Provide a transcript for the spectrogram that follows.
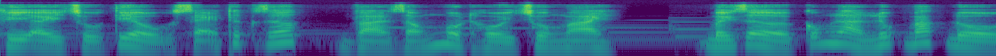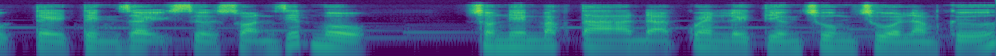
khi ấy chú Tiểu sẽ thức giấc và gióng một hồi chuông mai. Bấy giờ cũng là lúc bác đồ tề tỉnh dậy sửa soạn giết mổ, cho nên bác ta đã quen lấy tiếng chuông chùa làm cữ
